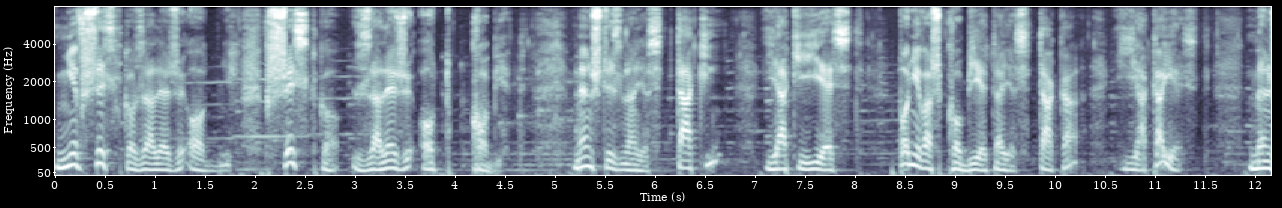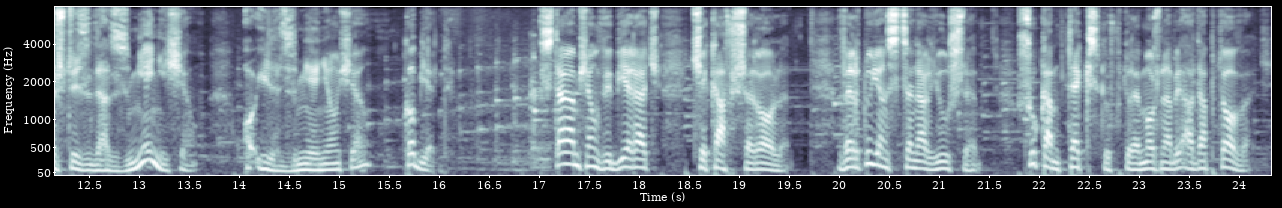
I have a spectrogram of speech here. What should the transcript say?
Nie wszystko zależy od nich, wszystko zależy od kobiet. Mężczyzna jest taki, jaki jest, ponieważ kobieta jest taka, jaka jest. Mężczyzna zmieni się, o ile zmienią się kobiety. Staram się wybierać ciekawsze role. Wertuję scenariusze, szukam tekstów, które można by adaptować.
